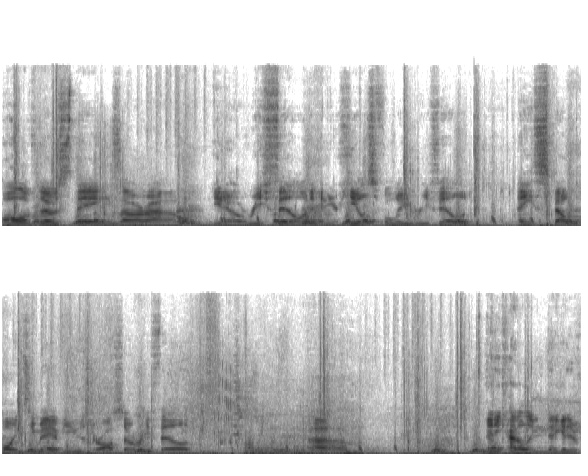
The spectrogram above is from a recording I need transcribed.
all of those things are, um, you know, refilled and your heal's fully refilled. Any spell points you may have used are also refilled. Um, any kind of like negative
